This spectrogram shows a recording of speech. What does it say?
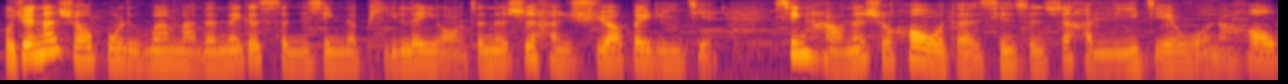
我觉得那时候哺乳妈妈的那个身心的疲累哦，真的是很需要被理解。幸好那时候我的先生是很理解我，然后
